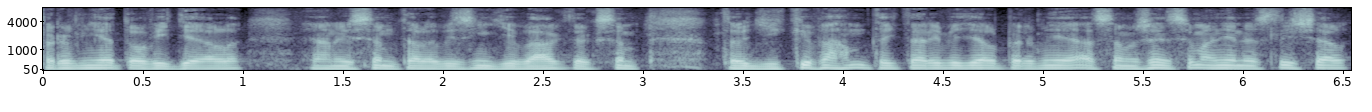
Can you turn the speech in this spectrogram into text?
prvně to viděl. Já nejsem televizní divák, tak jsem to díky vám teď tady viděl prvně a samozřejmě jsem ani neslyšel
